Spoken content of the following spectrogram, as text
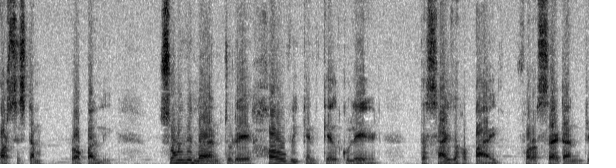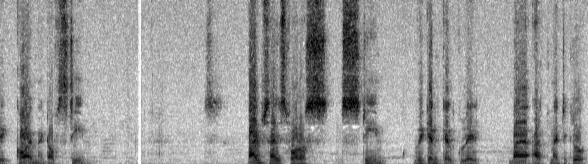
or system properly. So we will learn today how we can calculate the size of a pipe for a certain requirement of steam. Pipe size for a steam we can calculate by arithmetic rule.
